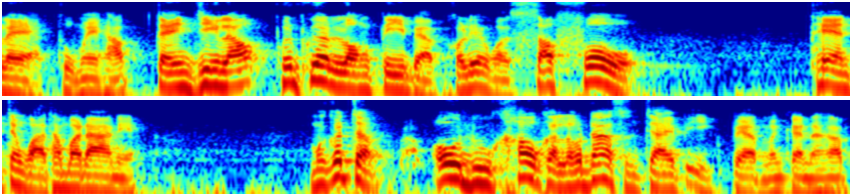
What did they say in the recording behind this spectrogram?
ปลกๆ ถูกไหมครับ แต่จริงๆแล้วเพื่อนๆ ลองตีแบบเขาเรียกว่าซัฟเฟิลแทนจังหวะธรรมดาเนี่ย มันก็จะโอ้ดูเข้ากันแล้วน่าสนใจไปอีกแบบเหมือนกันนะครับ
